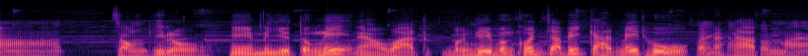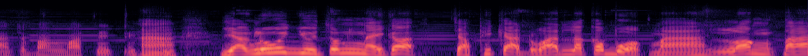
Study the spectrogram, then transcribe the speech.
อ่าสองกิโลนี่มันอยู่ตรงนี้นะวัดบางทีบางคนจับพิกัดไม่ถูกนะครับต้นไม้อาจจะบังวัดนิดนึงอ่าอยากรู้ว่าอยู่ตรงไหนก็จับพิกัดวัดแล้วก็บวกมาล่องใต้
